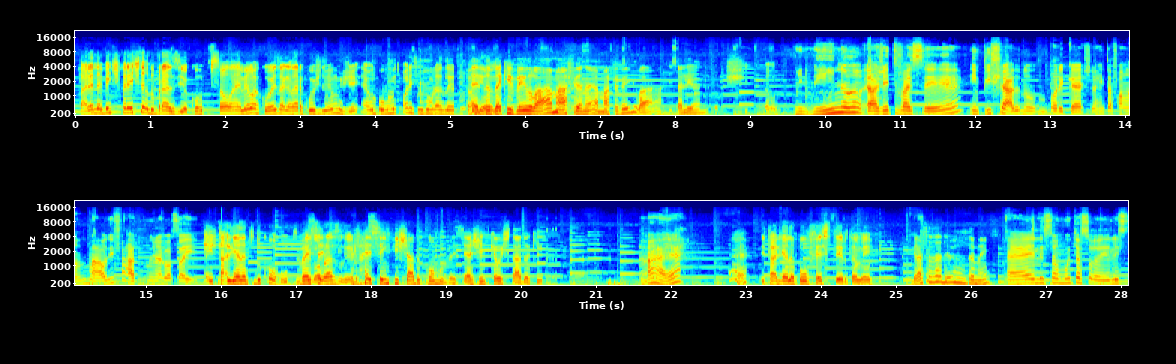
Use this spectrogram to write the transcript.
Itália não é bem diferente não do Brasil. A corrupção lá é a mesma coisa, a galera curte do mesmo jeito. É um povo muito parecido com o brasileiro É, italiano. tanto é que veio lá a máfia, né? A máfia veio de lá, italiana. então. Menino, a gente vai ser empichado no, no podcast. A gente tá falando mal de fato do negócio aí. A italiana é tudo corrupto, Vai igual ser- brasileiro. Vai ser empichado como, velho? Se a gente que é o Estado aqui. Ah, é? É, italiano é um povo festeiro também. Graças a Deus também. É, eles são muito. asso- Eles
